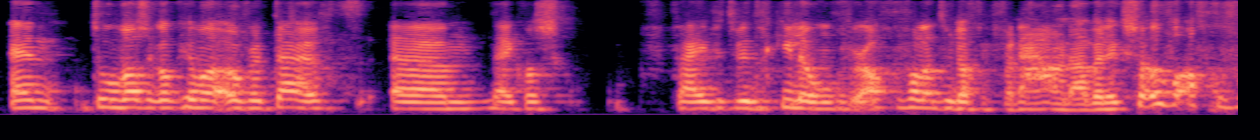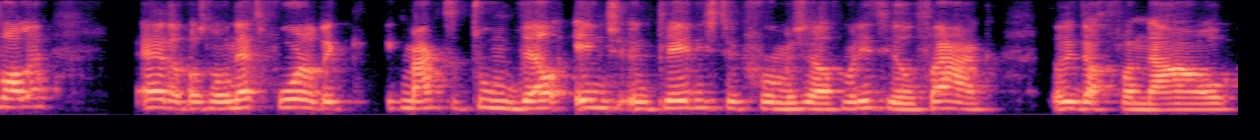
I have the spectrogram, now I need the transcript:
en toen was ik ook helemaal overtuigd. Um, ik was 25 kilo ongeveer afgevallen. En toen dacht ik van nou, nou ben ik zoveel afgevallen. Eh, dat was nog net voordat ik, ik maakte toen wel eens een kledingstuk voor mezelf, maar niet heel vaak. Dat ik dacht van nou,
